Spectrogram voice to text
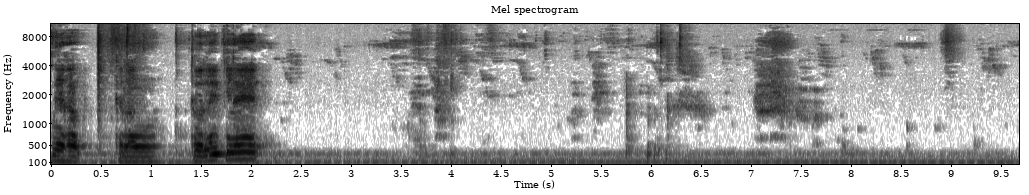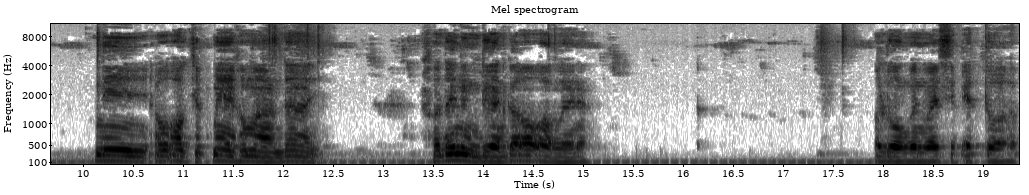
เนี่ยครับกำลังตัวเล็กๆ นี่เอาออกจากแม่เข้ามาได้ เขาได้หนึ่งเดือนก็เอาออกเลยนะ เอารวมกันไว้สิบเอ็ดตัวครับ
